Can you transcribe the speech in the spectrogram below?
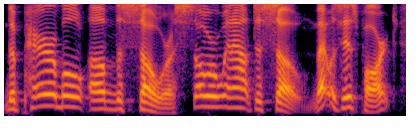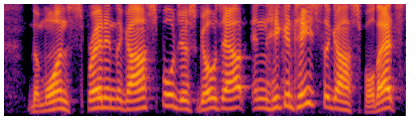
the parable of the sower. A sower went out to sow. That was his part. The one spreading the gospel just goes out and he can teach the gospel. That's,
